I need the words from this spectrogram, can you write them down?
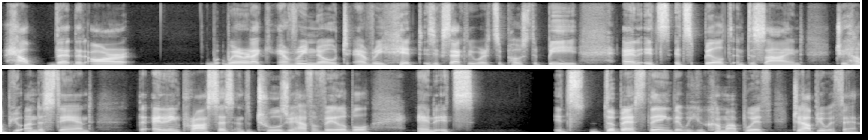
help that that are where like every note every hit is exactly where it's supposed to be and it's it's built and designed to help you understand the editing process and the tools you have available and it's it's the best thing that we could come up with to help you with that.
